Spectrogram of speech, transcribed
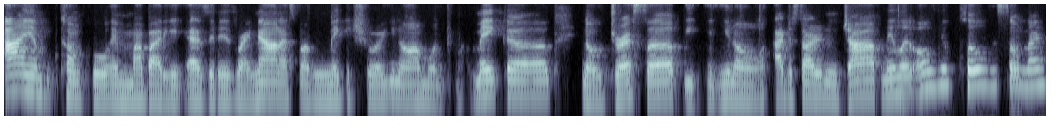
I am comfortable in my body as it is right now. That's why I'm making sure, you know, I'm on my makeup, you know, dress up. You know, I just started a new job and they're like, oh, your clothes is so nice.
